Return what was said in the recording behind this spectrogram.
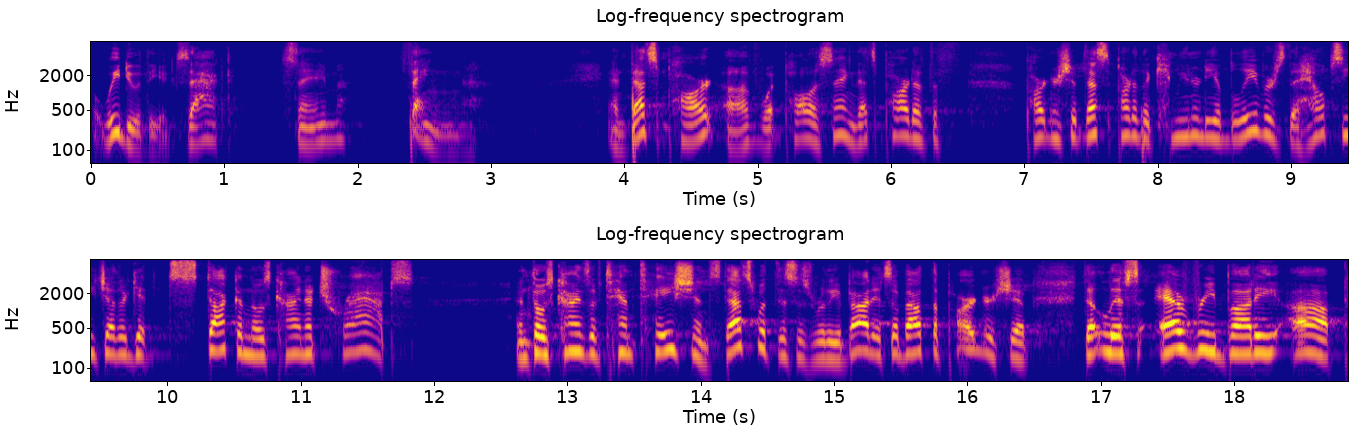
But we do the exact same thing. And that's part of what Paul is saying. That's part of the partnership. That's part of the community of believers that helps each other get stuck in those kind of traps and those kinds of temptations. That's what this is really about. It's about the partnership that lifts everybody up.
